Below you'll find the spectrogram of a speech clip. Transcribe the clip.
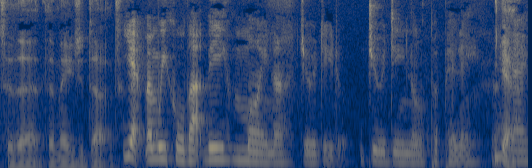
to the, the major duct. Yeah, and we call that the minor duodenal, duodenal papillae. Yeah.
